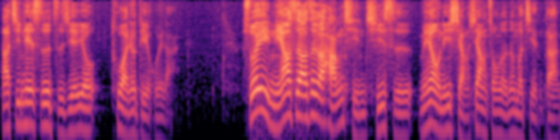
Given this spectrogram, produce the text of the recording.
那今天是不是直接又突然又跌回来？所以你要知道，这个行情其实没有你想象中的那么简单，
